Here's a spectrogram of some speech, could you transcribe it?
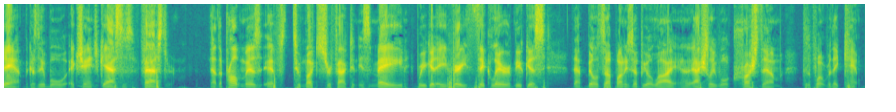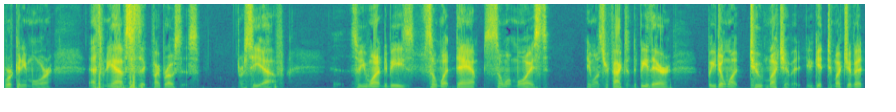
damp because they will exchange gases faster. Now the problem is if too much surfactant is made, where you get a very thick layer of mucus that builds up on these alveoli and actually will crush them to the point where they can't work anymore, that's when you have cystic fibrosis, or CF. So you want it to be somewhat damp, somewhat moist. You want surfactant to be there, but you don't want too much of it. You get too much of it,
